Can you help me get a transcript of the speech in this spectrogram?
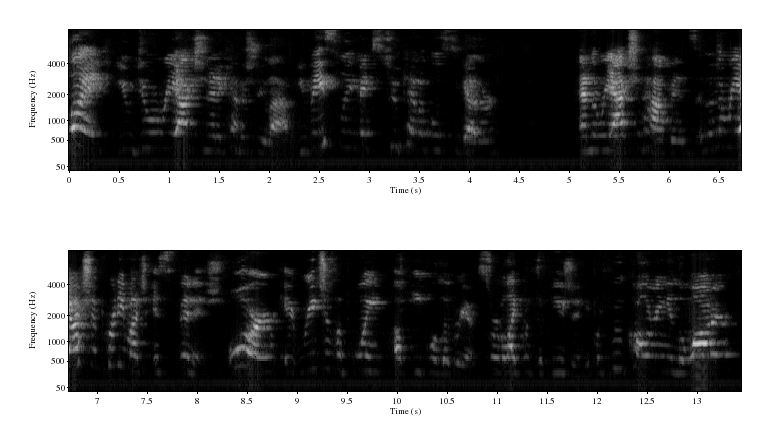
like you do a reaction in a chemistry lab. You basically mix two chemicals together, and the reaction happens, and then the reaction pretty much is finished, or it reaches a point of equilibrium, sort of like with diffusion. You put food coloring in the water,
